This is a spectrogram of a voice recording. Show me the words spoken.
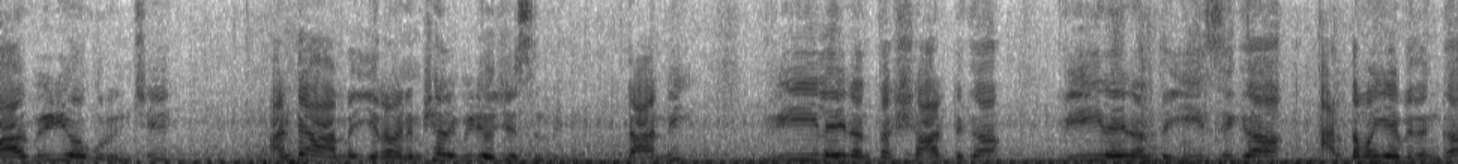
ఆ వీడియో గురించి అంటే ఆమె ఇరవై నిమిషాల వీడియో చేసింది. దాన్ని వీలైనంత షార్ట్గా వీలైనంత ఈజీగా అర్థమయ్యే విధంగా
